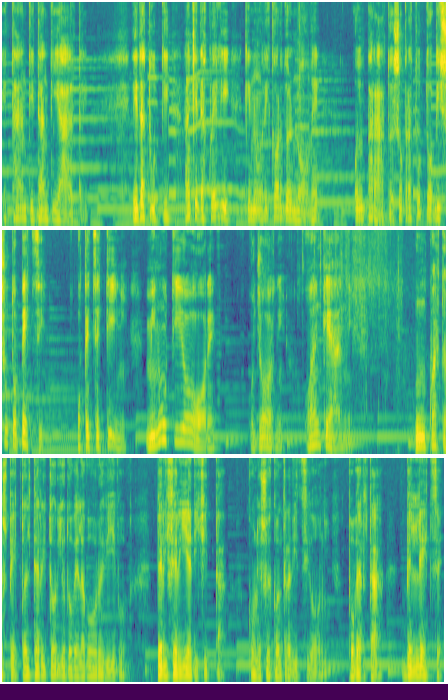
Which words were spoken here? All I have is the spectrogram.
E tanti tanti altri. E da tutti, anche da quelli che non ricordo il nome, ho imparato e soprattutto vissuto pezzi o pezzettini, minuti o ore o giorni o anche anni. Un quarto aspetto è il territorio dove lavoro e vivo, periferia di città, con le sue contraddizioni, povertà, bellezze,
